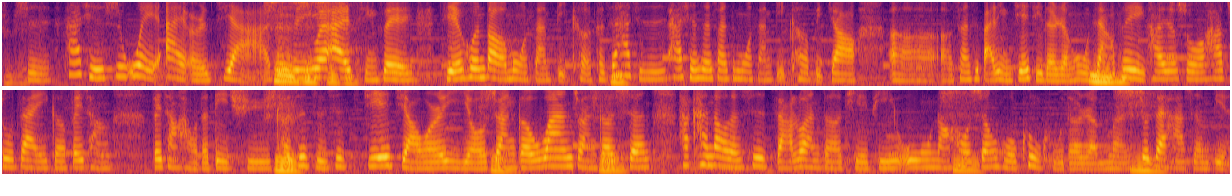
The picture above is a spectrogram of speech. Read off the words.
是不是？是，他其实是为爱而嫁，就是因为爱情，所以结婚到了莫桑比克。可是他其实他先生算是莫桑比克比较呃呃算是白领阶级的人物这样，所以他就说他住在一个非常。非常好的地区，可是只是街角而已哦，转个弯，转个身，他看到的是杂乱的铁皮屋，然后生活困苦的人们就在他身边。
